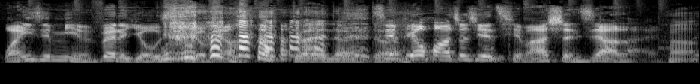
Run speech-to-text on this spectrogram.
玩一些免费的游戏，有没有？对对对，先不要花这些钱，把它省下来。啊，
